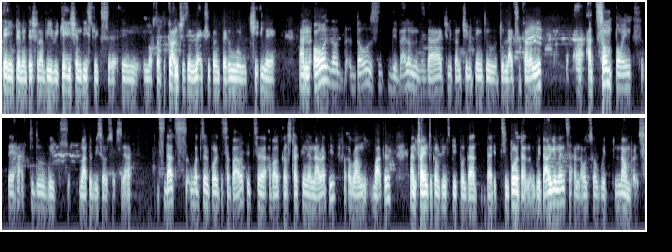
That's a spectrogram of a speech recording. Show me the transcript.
the implementation of irrigation districts uh, in most of the countries, in Mexico, in Peru, in Chile. And all of those developments that are actually contributing to, to LAC's economy, uh, at some point, they have to do with water resources. Yeah? That's what the report is about. It's uh, about constructing a narrative around water and trying to convince people that, that it's important with arguments and also with numbers.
